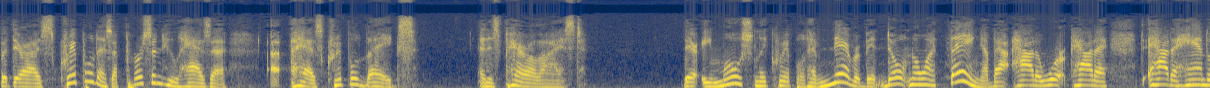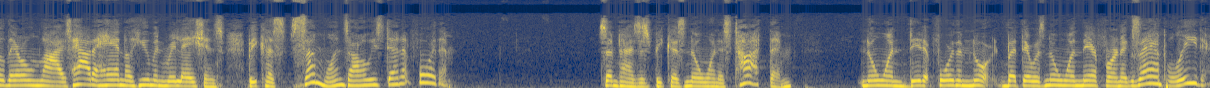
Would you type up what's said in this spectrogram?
but they're as crippled as a person who has a has crippled legs and is paralyzed. They're emotionally crippled, have never been, don't know a thing about how to work, how to how to handle their own lives, how to handle human relations, because someone's always done it for them. Sometimes it's because no one has taught them. No one did it for them, nor, but there was no one there for an example either.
